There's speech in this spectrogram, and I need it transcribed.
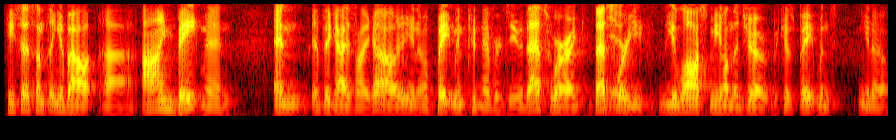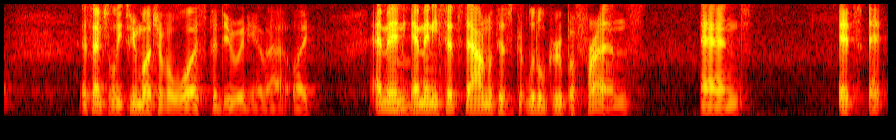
he says something about uh, I'm Bateman, and the guy's like, oh, you know, Bateman could never do. That's where I that's Yeah. where you you lost me on the joke because Bateman's you know essentially too much of a wuss to do any of that. Like, and then hmm. and then he sits down with his little group of friends, and it's it,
